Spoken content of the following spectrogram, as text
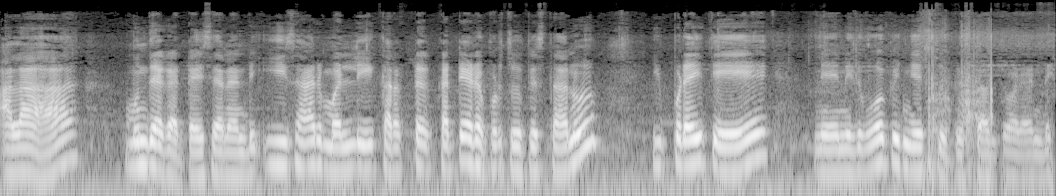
అలా ముందే కట్టేశానండి. ఈసారి మళ్ళీ కరెక్ట్గా కట్టేటప్పుడు చూపిస్తాను. ఇప్పుడైతే నేను ఇది ఓపెన్ చేసి చూపిస్తాను చూడండి.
